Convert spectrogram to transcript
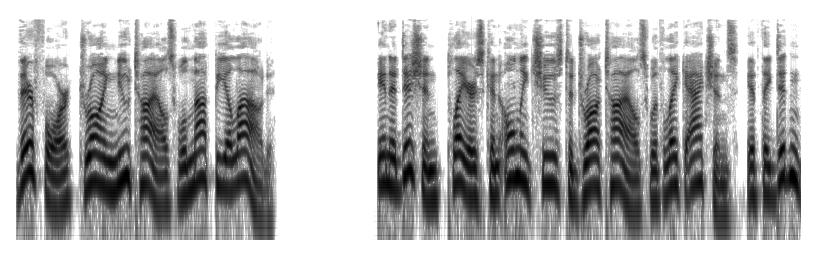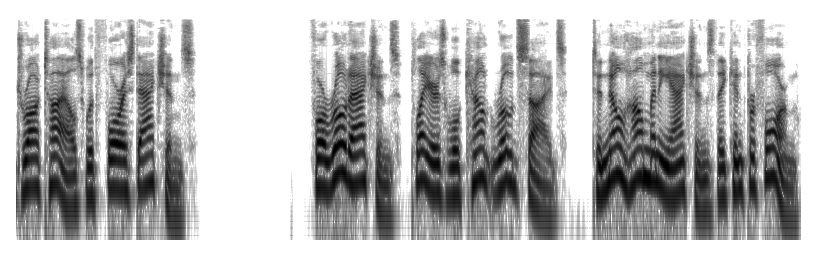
Therefore, drawing new tiles will not be allowed. In addition, players can only choose to draw tiles with lake actions if they didn't draw tiles with forest actions. For road actions, players will count road sides, to know how many actions they can perform.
